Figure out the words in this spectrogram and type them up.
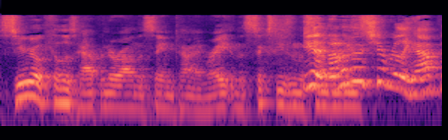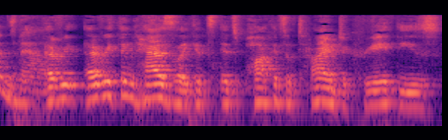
serial killers happened around the same time, right? In the sixties and the Yeah, none of this shit really happens now. Every everything has like its its pockets of time to create these.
